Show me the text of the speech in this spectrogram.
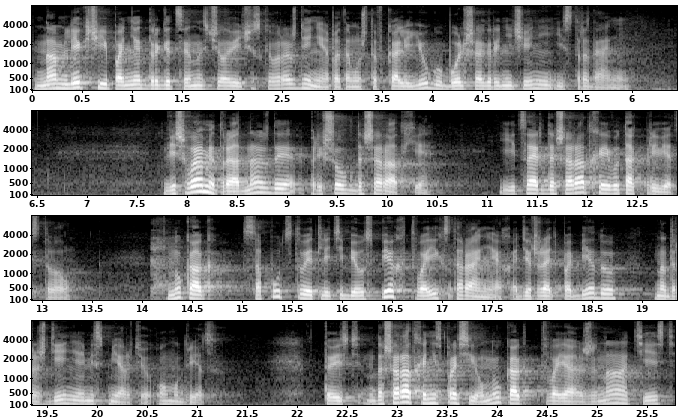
нам легче и понять драгоценность человеческого рождения, потому что в Кали-югу больше ограничений и страданий. Вишвамитра однажды пришел к Дашарадхе, и царь Дашарадха его так приветствовал. «Ну как, сопутствует ли тебе успех в твоих стараниях одержать победу над рождением и смертью, о мудрец?» То есть Дашарадха не спросил, ну как твоя жена, тесть,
